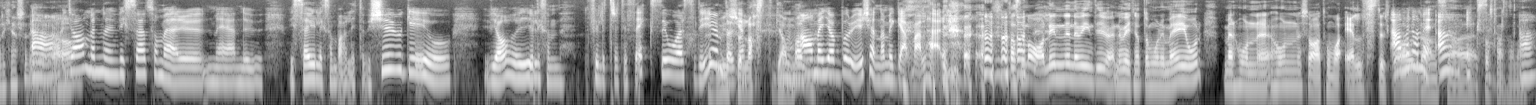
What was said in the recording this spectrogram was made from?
Ja, det kanske det är. Ja, ja. men vissa som är med nu, vissa är ju liksom bara lite över 20 och jag är ju liksom, fyller 36 i år, så det är ju Du ändå är så gött. lastgammal. Ja, men jag börjar ju känna mig gammal här. Fast Malin, när vi intervjuade, nu vet jag inte om hon är med i år, men hon, hon sa att hon var äldst utav ja, men hon är, exakt. Ja.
